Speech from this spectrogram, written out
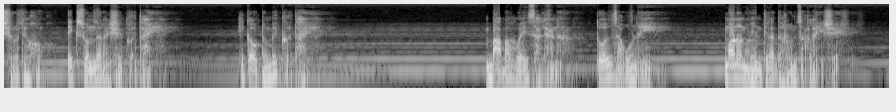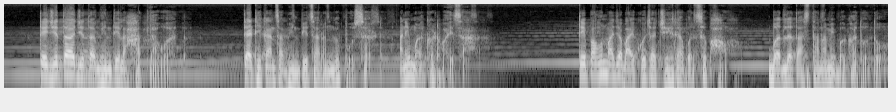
श्रोते हो. एक सुंदर अशी कथा आहे. ही कौटुंबिक कथा आहे. बाबा वय झाल्यानं तोल जाऊ नये म्हणून भिंतीला धरून चालायचे. ते जिथं जिथं भिंतीला हात लावत त्या ठिकाणचा भिंतीचा रंग पुसट आणि मळकट व्हायचा. ते पाहून माझ्या बायकोच्या चेहऱ्यावरचं भाव बदलत असताना मी बघत होतो.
